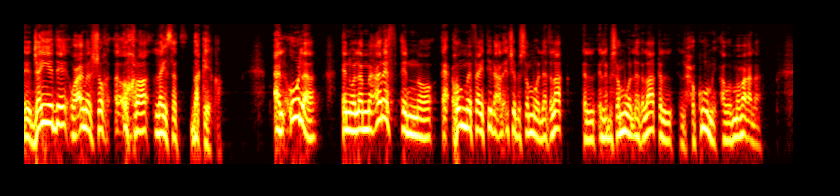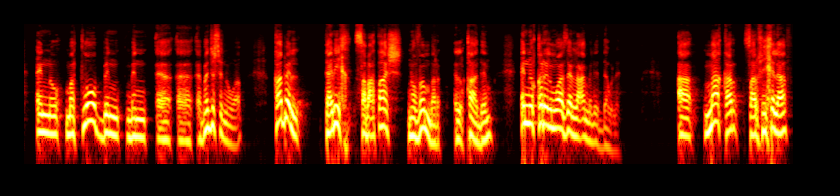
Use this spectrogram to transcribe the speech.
جيدة وعمل شغل أخرى ليست دقيقة الأولى أنه لما عرف أنه هم فايتين على شيء بسموه الإغلاق اللي بسموه الإغلاق الحكومي أو ما معنى أنه مطلوب من من آه، آه، مجلس النواب قبل تاريخ 17 نوفمبر القادم إنه يقر الموازنة العامه للدوله. آه ما قر صار في خلاف آه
